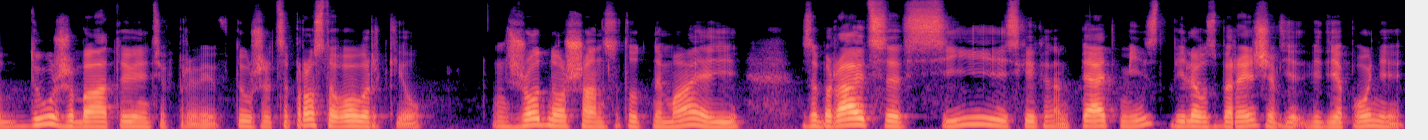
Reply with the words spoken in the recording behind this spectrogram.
Дуже багато юнітів привів. Дуже. Це просто оверкіл. Жодного шансу тут немає. І забираються всі, скільки там, 5 міст біля узбережжя від Японії.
